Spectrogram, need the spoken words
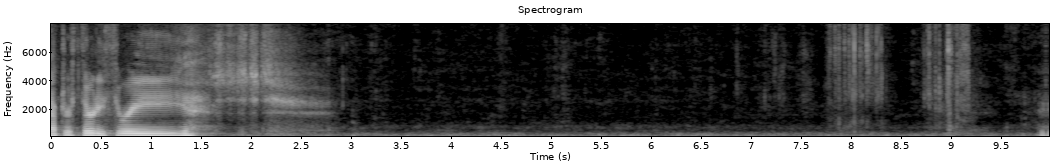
chapter 33 we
